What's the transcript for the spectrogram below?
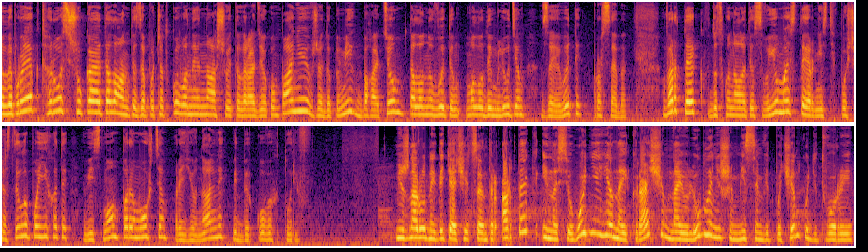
Телепроєкт «Рось шукає таланти», започаткований нашою телерадіокомпанією, вже допоміг багатьом талановитим молодим людям заявити про себе. В Артек вдосконалити свою майстерність пощастило поїхати вісьмом переможцям регіональних відбіркових турів. Міжнародний дитячий центр Артек і на сьогодні є найкращим, найулюбленішим місцем відпочинку дітвори.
